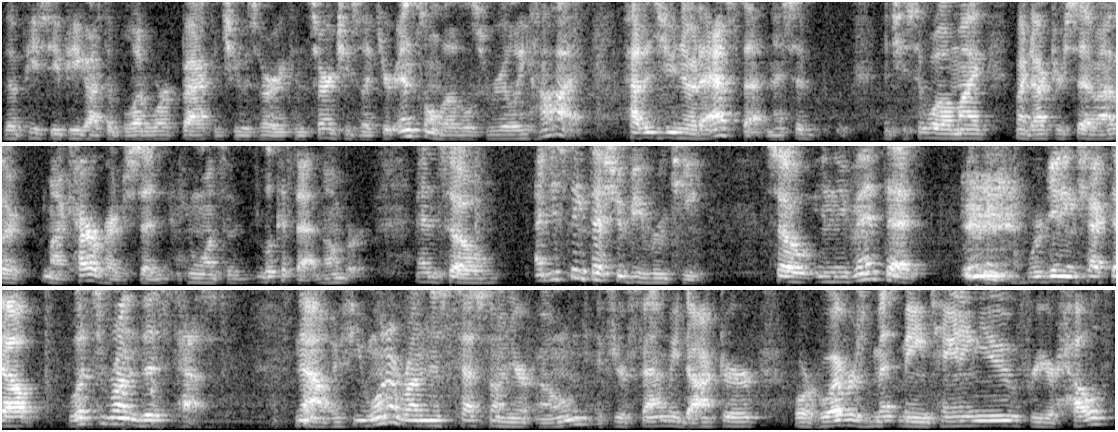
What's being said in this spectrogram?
the PCP got the blood work back, and she was very concerned. She's like, your insulin level is really high. How did you know to ask that? And I said, and she said, well, my, my doctor said, my other, my chiropractor said he wants to look at that number. And so I just think that should be routine. So in the event that we're getting checked out, let's run this test. Now, if you want to run this test on your own, if your family doctor or whoever's maintaining you for your health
